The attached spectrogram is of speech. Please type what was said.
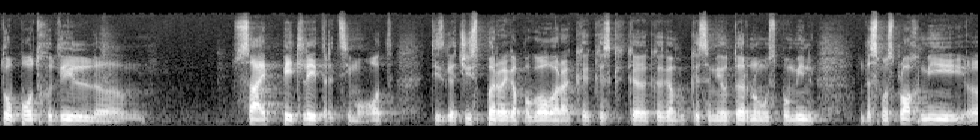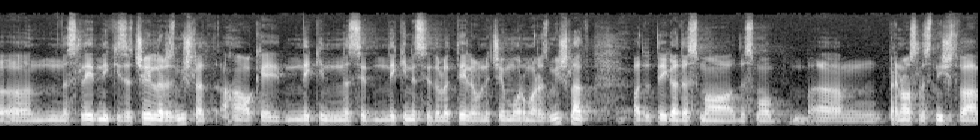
to pot hodili um, vsaj pet let, recimo, od tistega čist prvega pogovora, ki se mi je utrnil v spomin, da smo sploh mi, uh, nasledniki, začeli razmišljati, da okay, nekaj, nekaj nas je doletelo, o nečem moramo razmišljati, pa do tega, da smo, da smo um, prenos lasništva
